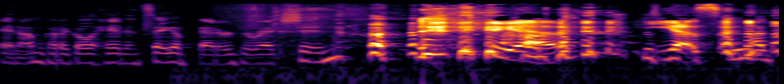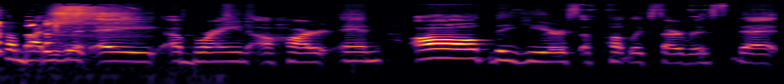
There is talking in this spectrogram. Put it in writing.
And I'm going to go ahead and say a better direction. yeah. Yes. we have somebody with a, a brain, a heart, and all the years of public service that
